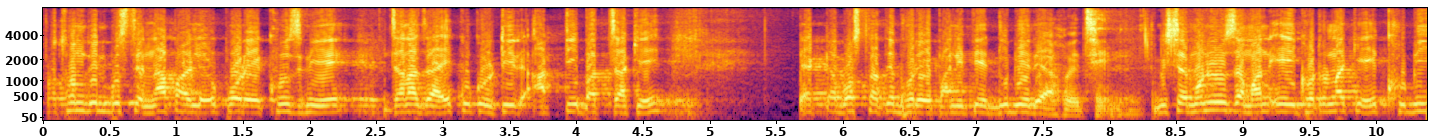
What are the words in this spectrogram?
প্রথম দিন বুঝতে না পারলেও পরে খোঁজ নিয়ে জানা যায় কুকুরটির আটটি বাচ্চাকে একটা বস্তাতে ভরে পানিতে ডুবিয়ে দেওয়া হয়েছে। মিস্টার মনিরুজ্জামান এই ঘটনাকে খুবই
